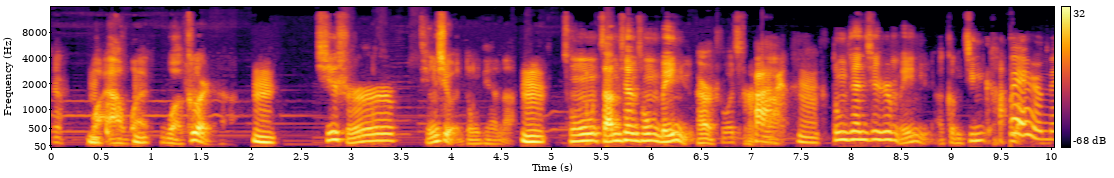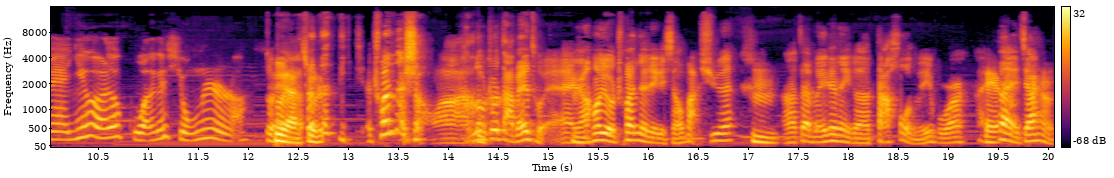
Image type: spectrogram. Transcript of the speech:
对，我呀，我我个人啊，嗯，其实挺喜欢冬天的。嗯，从咱们先从美女开始说起啊嗨，，嗯，冬天其实美女啊更精看。为什么呀？一个个都裹得跟熊似的。对啊，对就是她底下穿的少啊，露出大白腿，然后又穿着这个小马靴嗯，啊，再围着那个大厚的围脖，哎，再加上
